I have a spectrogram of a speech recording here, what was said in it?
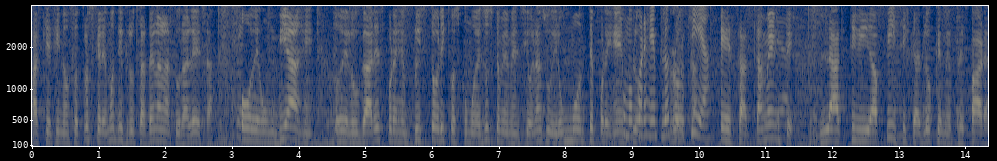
a que si nosotros queremos disfrutar de la naturaleza o de un viaje o de lugares, por ejemplo, históricos como esos que me mencionan, subir un monte, por ejemplo. Como por ejemplo Turquía. Exactamente. La actividad física es lo que me prepara.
